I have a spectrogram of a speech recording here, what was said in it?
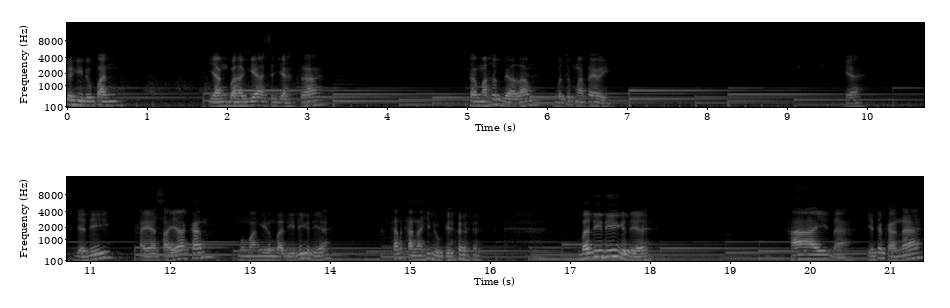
kehidupan yang bahagia sejahtera termasuk dalam bentuk materi. Ya. Jadi kayak saya kan memanggil Mbak Didi gitu ya. Kan karena hidup ya. Mbak Didi gitu ya. Hai. Nah itu karena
